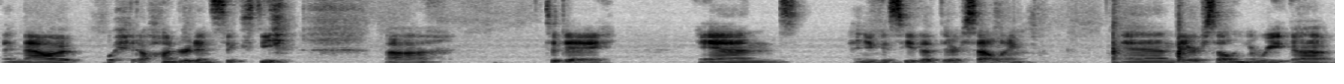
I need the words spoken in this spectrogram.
and now it hit 160 uh, today, and and you can see that they're selling, and they're selling uh,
